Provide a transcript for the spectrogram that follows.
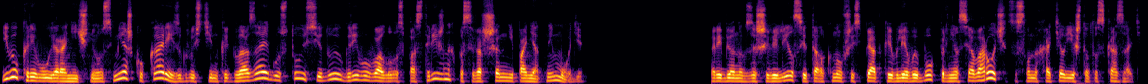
Его кривую ироничную усмешку, карие с грустинкой глаза и густую седую гриву волос, постриженных по совершенно непонятной моде. Ребенок зашевелился и, толкнувшись пяткой в левый бок, принялся ворочаться, словно хотел ей что-то сказать.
